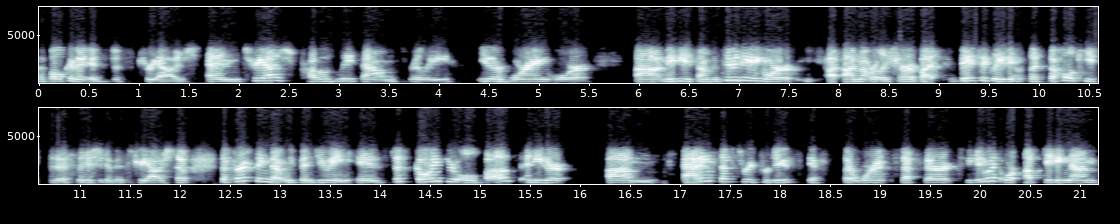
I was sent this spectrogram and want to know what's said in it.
the bulk of it is just triage. And triage probably sounds really either boring or uh, maybe it sounds intimidating or I, am not really sure, but basically the, the, whole key to this initiative is triage. So the first thing that we've been doing is just going through old bugs and either um, adding steps to reproduce if there weren't steps there to begin with, or updating them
